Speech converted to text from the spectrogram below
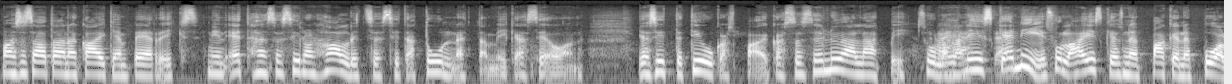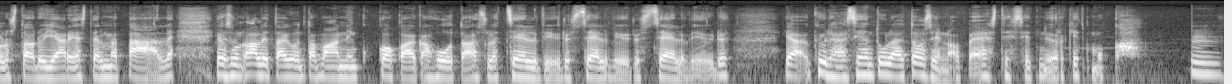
vaan sä saat aina kaiken periksi, niin ethän sä silloin hallitse sitä tunnetta, mikä se on. Ja sitten tiukas paikassa se lyö läpi. Sullahan iskee, niin, sullahan iskee sellainen pakene puolustaudujärjestelmä päälle ja sun alitajunta vaan niin koko aika huutaa sulle, että selviydy, selviydy, selviydy. Ja kyllähän siihen tulee tosi nopeasti sit nyrkit mukaan. Mm.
